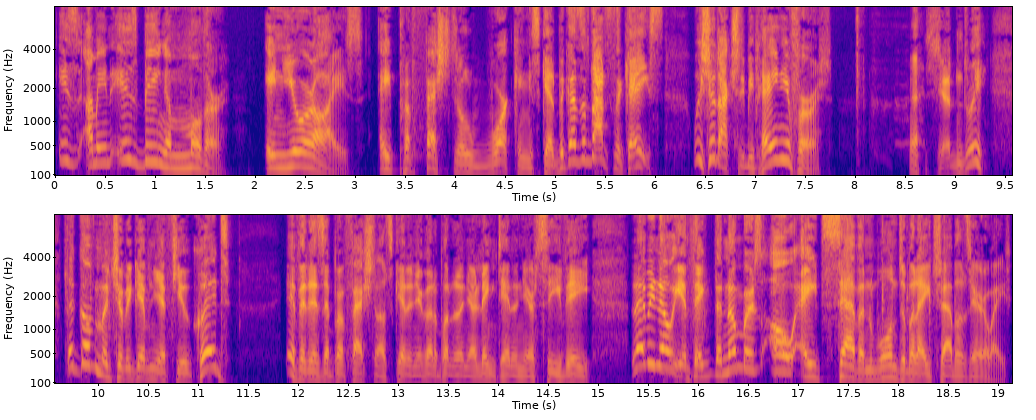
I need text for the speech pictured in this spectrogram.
Is, I mean, is being a mother, in your eyes, a professional working skill? Because if that's the case, we should actually be paying you for it. Shouldn't we? The government should be giving you a few quid if it is a professional skill and you're going to put it on your LinkedIn and your CV. Let me know what you think. The number's 087 188 0008.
